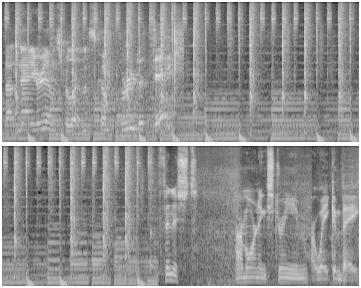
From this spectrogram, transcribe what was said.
About Natty Rems for letting us come through today. Finished our morning stream, our wake and bake,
